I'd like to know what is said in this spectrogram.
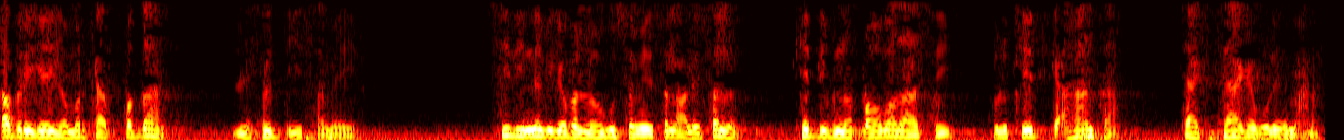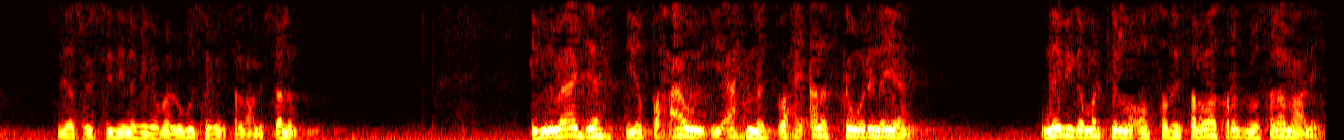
qabrigayga markaad qodaan luxud ii sameeya sidii nebigaba loogu sameeyey sal lay wasalam kadibna dhoobadaasi bulkeedka ahaanta taagtaaga buu leeyahy macnaha sidaas way sidii nebigaba lagu sameeyey sal lay waslam ibn maajah iyo taxaawi iyo axmed waxay anas ka warinayaan nebiga markii la oobsaday salawaatu rabbi wasalaamu caleyh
